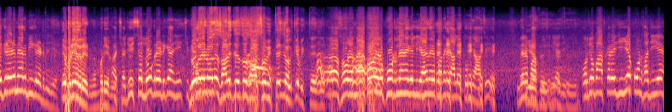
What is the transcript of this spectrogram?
ए ग्रेड में बी ग्रेड में जी ये? बढ़िया ग्रेड में बढ़िया अच्छा जो इससे लो ग्रेड के जी? चिप- लो ग्रेड वाले साढ़े छह सौ सात सौ बिकते हैं जी हल्के बिकते हैं अ, मैं तो रिपोर्ट लेने के लिए मेरे पास क्या ले तुम यहाँ से? मेरे पास तो- कुछ नहीं है जी। और जो बात करें जी ये कौन सा जी ये?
